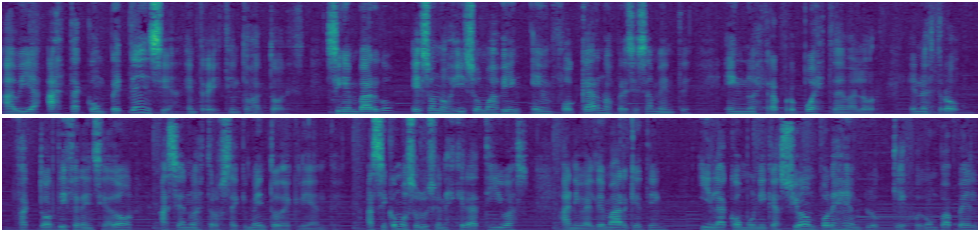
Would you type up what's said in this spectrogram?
había hasta competencia entre distintos actores. Sin embargo, eso nos hizo más bien enfocarnos precisamente en nuestra propuesta de valor, en nuestro factor diferenciador hacia nuestro segmento de cliente, así como soluciones creativas a nivel de marketing y la comunicación, por ejemplo, que juega un papel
